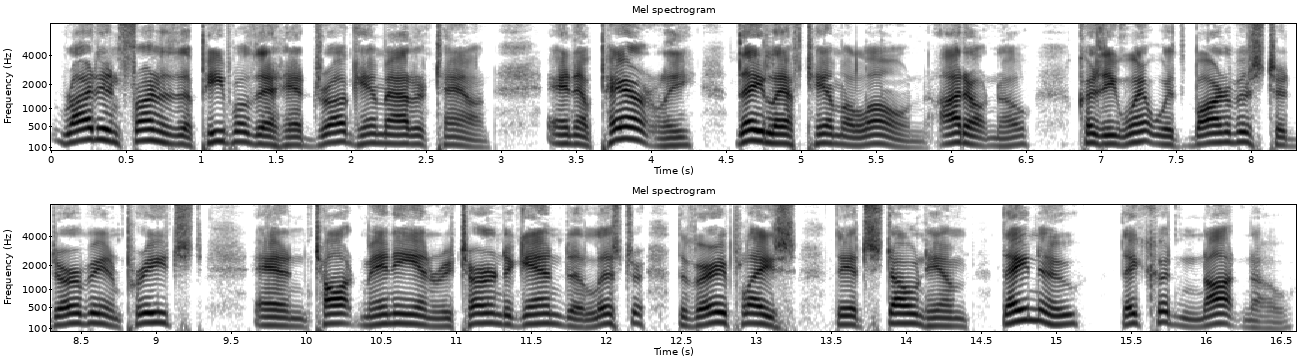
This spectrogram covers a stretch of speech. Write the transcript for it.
right in front of the people that had drug him out of town. And apparently they left him alone. I don't know, because he went with Barnabas to Derbe and preached and taught many and returned again to Lystra, the very place they had stoned him. They knew, they could not know,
